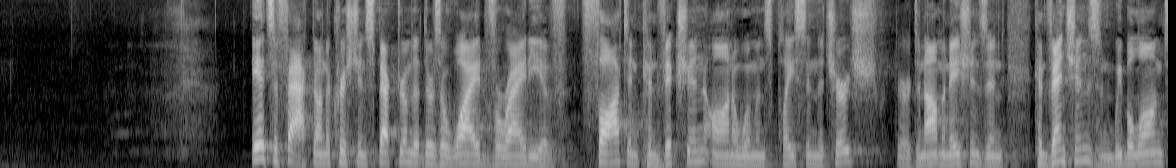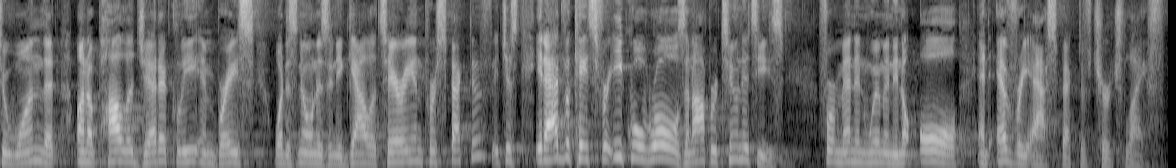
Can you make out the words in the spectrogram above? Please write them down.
It's a fact on the Christian spectrum that there's a wide variety of thought and conviction on a woman's place in the church. There are denominations and conventions, and we belong to one that unapologetically embrace what is known as an egalitarian perspective. It just it advocates for equal roles and opportunities for men and women in all and every aspect of church life.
